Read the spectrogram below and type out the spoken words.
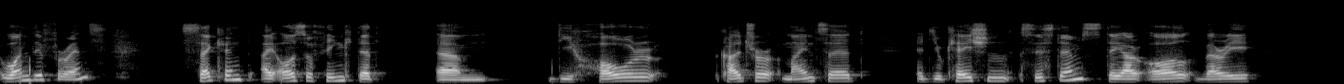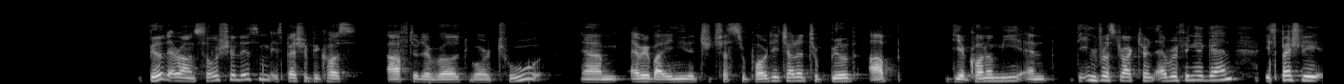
one difference. Second, I also think that um, the whole culture, mindset, education systems, they are all very built around socialism, especially because after the World War II, um, everybody needed to just support each other to build up the economy and the infrastructure and everything again. Especially,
